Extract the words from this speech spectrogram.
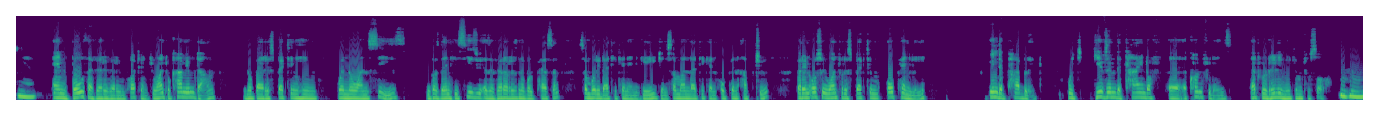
yeah. And both are very, very important. You want to calm him down, you know, by respecting him when no one sees, because then he sees you as a very reasonable person, somebody that he can engage and someone that he can open up to. But then also you want to respect him openly in the public, which gives him the kind of uh, confidence that will really make him to soar. Mm-hmm.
